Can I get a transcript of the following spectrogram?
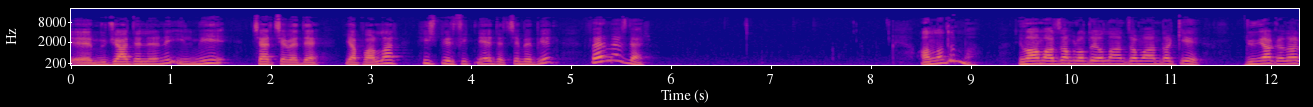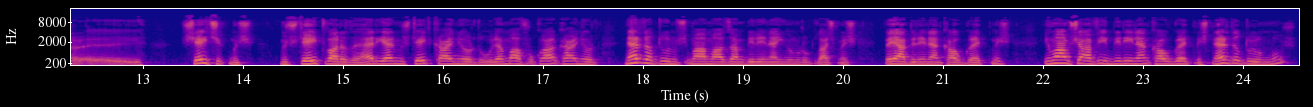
e, mücadelelerini ilmi çerçevede yaparlar. Hiçbir fitneye de sebebiyet vermezler. Anladın mı? İmam-ı Azam radıyallahu anh zamanındaki dünya kadar e, şey çıkmış. Müçtehit vardı. Her yer müçtehit kaynıyordu. Ulema fukaha kaynıyordu. Nerede duymuş İmam-ı Azam biriyle yumruklaşmış veya biriyle kavga etmiş? İmam Şafii biriyle kavga etmiş. Nerede duyulmuş?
